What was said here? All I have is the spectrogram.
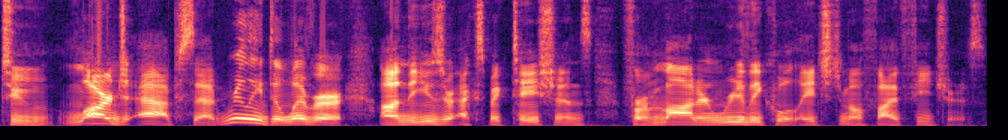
to large apps that really deliver on the user expectations for modern, really cool HTML5 features.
